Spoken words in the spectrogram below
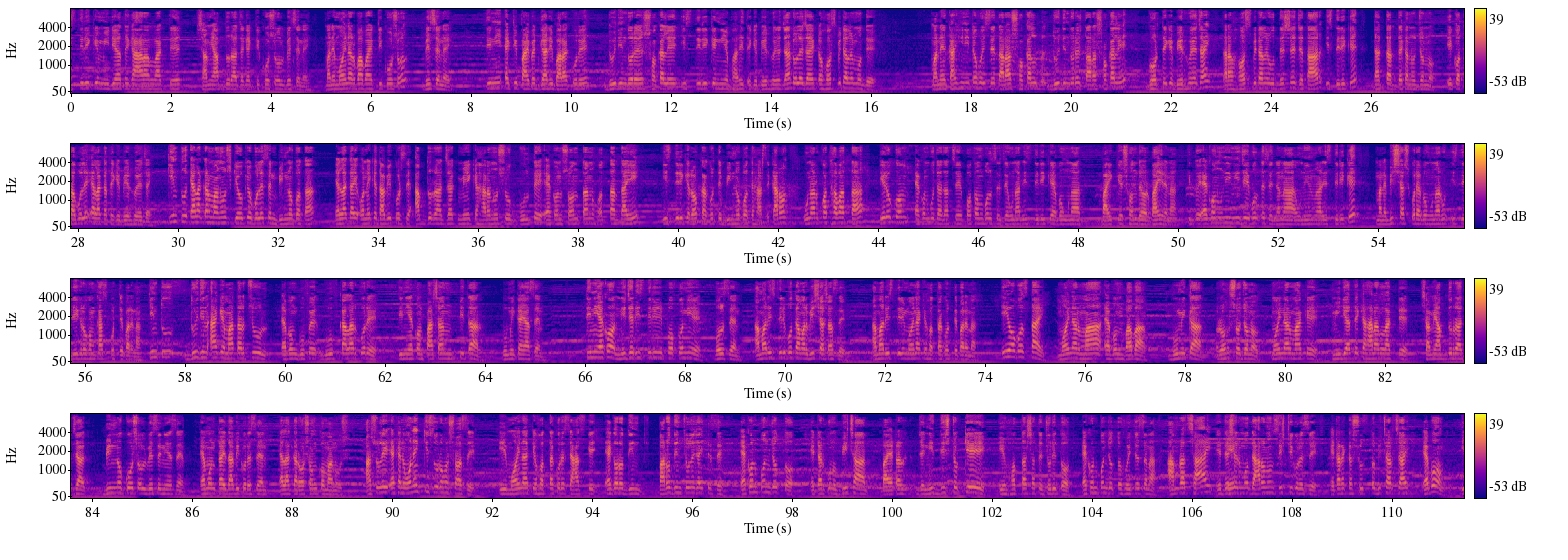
স্ত্রীকে মিডিয়া থেকে আড়াল রাখতে স্বামী আব্দুর রাজাক একটি কৌশল বেছে নেয়। মানে ময়নার বাবা একটি কৌশল বেছে নেয়। তিনি একটি প্রাইভেট গাড়ি ভাড়া করে দুই দিন ধরে সকালে স্ত্রীকে নিয়ে বাড়ি থেকে বের হয়ে যান। চলে যায় একটা হসপিটালের মধ্যে। মানে কাহিনীটা হয়েছে তারা সকাল, দুই দিন ধরে তারা সকালে ঘর থেকে বের হয়ে যায়। তারা হসপিটালের উদ্দেশ্যে যে তার স্ত্রীকে ডাক্তার দেখানোর জন্য এ কথা বলে এলাকা থেকে বের হয়ে যায়। কিন্তু এলাকার মানুষ কেউ কেউ বলেছেন ভিন্ন কথা। এলাকায় অনেকে দাবি করছে আব্দুর রাজ্জাক মেয়েকে হারানোর সুখ ভুলতে এখন সন্তান হত্যার দায়ী স্ত্রীকে রক্ষা করতে ভিন্ন পথে হারছে কারণ উনার কথাবার্তা এরকম এখন বোঝা যাচ্ছে, প্রথম বলছে যে উনার স্ত্রীকে এবং উনার বাইককে সন্দেহর বাইরে না। কিন্তু এখন উনি নিজেই বলতেছে যে না, উনি উনার স্ত্রীকে মানে বিশ্বাস করে এবং উনার স্ত্রী এরকম কাজ করতে পারে না। কিন্তু দুই দিন আগে মাথার চুল এবং গুফে গুফ কালার করে তিনি এখন পাষাণ পিতার ভূমিকায় আছেন। তিনি এখন নিজের স্ত্রীর পক্ষ নিয়ে বলছেন, আমার স্ত্রীর প্রতি আমার বিশ্বাস আছে। আমার স্ত্রী ময়নাকে হত্যা করতে পারে না। এই অবস্থায় ময়নার মা এবং বাবা ভূমিকা রহস্যজনক। ময়নার মাকে মিডিয়া থেকে হারার লাগতে স্বামী আব্দুর রাজ্জাক ভিন্ন কৌশল বেছে নিয়েছেন। এমনটাই দাবি করেছেন এলাকার অসংখ্য মানুষ। আসলে এখানে অনেক কিছু রহস্য আছে। এই ময়নাকে হত্যা করেছে আজকে এগারো দিন, বারো দিন চলে যাইতেছে। এখন পর্যন্ত এটার কোনো বিচার বা এটার যে নির্দিষ্ট কে এই হত্যার সাথে জড়িত, এখন পর্যন্ত হইতেছে না। আমরা চাই এ দেশের মধ্যে আলোড়ন সৃষ্টি করেছে। এটার একটা সুস্থ বিচার চাই এবং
